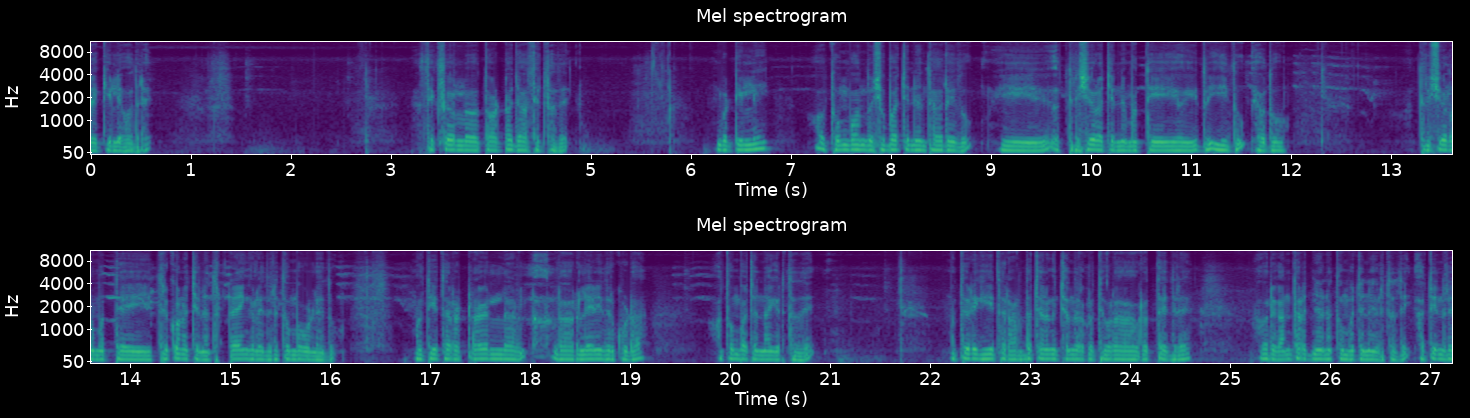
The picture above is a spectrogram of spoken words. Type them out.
ರೇಖೆ ಇಲ್ಲಿ ಹೋದರೆ. ಸೆಕ್ಸುವಲ್ ತೋಟ ಜಾಸ್ತಿ ಇರ್ತದೆ. ಬಟ್ ಇಲ್ಲಿ ತುಂಬ ಒಂದು ಶುಭ ಚಿಹ್ನೆ ಅಂತ ಹೇಳಿದ್ರೆ ಇದು. ಈ ತ್ರಿಶೂರ ಚಿಹ್ನೆ ಮತ್ತು ಇದು ಇದು ಯಾವುದು? ತ್ರಿಶೂರ ಮತ್ತು ಈ ತ್ರಿಕೋನ ಚಿಹ್ನೆ ಟ್ರಯಾಂಗಲ್ ಇದ್ದರೆ ತುಂಬ ಒಳ್ಳೆಯದು ಮತ್ತು ಈ ಥರ ಟ್ರಾವೆಲ್ ಲೇನ್ ಇದ್ದರೂ ಕೂಡ ತುಂಬ ಚೆನ್ನಾಗಿರ್ತದೆ. ಮತ್ತು ಇವರಿಗೆ ಈ ಥರ ಅರ್ಧ ಚಂದ್ರ ಚಂದ್ರಕೃತಿ ವರ ವೃತ್ತ ಇದ್ದರೆ ಅವರಿಗೆ ಅಂತರ್ಜ್ಞಾನ ತುಂಬ ಚೆನ್ನಾಗಿರ್ತದೆ. ಅತೀಂದ್ರ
